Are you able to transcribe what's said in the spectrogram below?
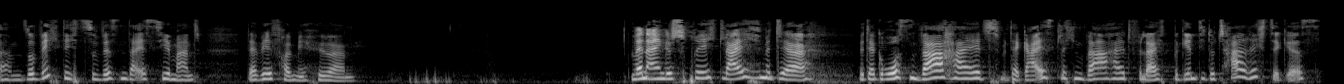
ähm, so wichtig zu wissen, da ist jemand, der will von mir hören. Wenn ein Gespräch gleich mit der, mit der großen Wahrheit, mit der geistlichen Wahrheit vielleicht beginnt, die total richtig ist,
